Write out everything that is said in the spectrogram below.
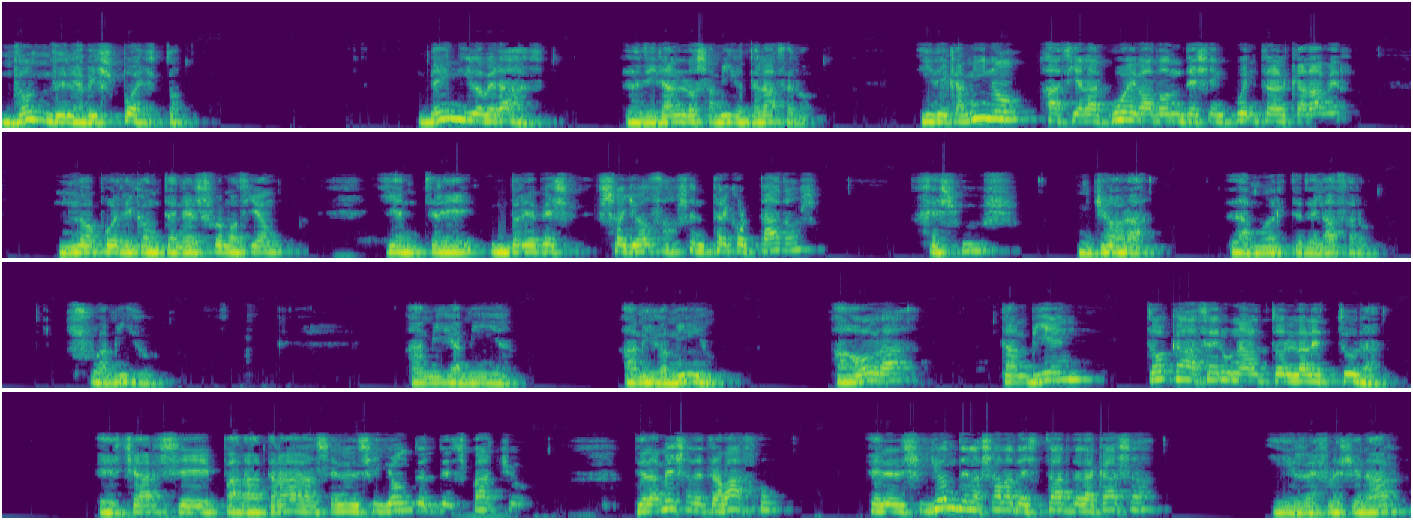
¿Dónde le habéis puesto? Ven y lo verás, le dirán los amigos de Lázaro, y de camino hacia la cueva donde se encuentra el cadáver, no puede contener su emoción, y entre breves sollozos entrecortados, Jesús llora la muerte de Lázaro, su amigo. Amiga mía, amigo mío, ahora también toca hacer un alto en la lectura, echarse para atrás en el sillón del despacho, de la mesa de trabajo, en el sillón de la sala de estar de la casa y reflexionar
